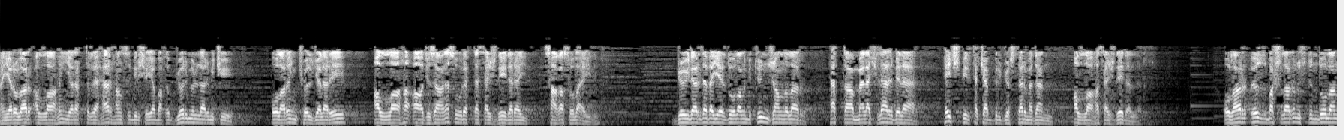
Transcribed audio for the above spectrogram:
Məyər onlar Allahın yaratdığı hər hansı bir şeyə baxıb görmürlərmi ki, onların kölgələri Allaha acizanə surətdə səcdə edərək sağa sola əyilir. Göylərdə və yerdə olan bütün canlılar, hətta mələklər belə heç bir təkəbbür göstərmədən Allaha səcdə edərlər. Onlar öz başlarının üstündə olan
